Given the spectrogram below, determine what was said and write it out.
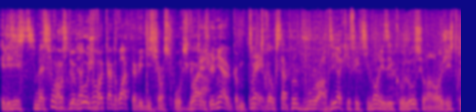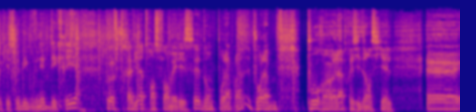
Et les estimations... France de gauche, vote à droite, avait dit Sciences Po. C'était génial comme titre. donc ça peut vouloir dire qu'effectivement, les écolos, sur un registre qui est celui que vous venez de décrire, peuvent très bien transformer l'essai donc pour la, pour la, pour euh, la présidentielle. Euh,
